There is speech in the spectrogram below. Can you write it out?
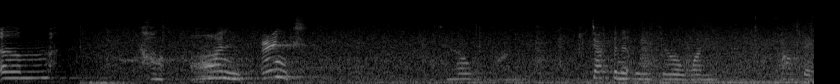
Um, come on, think. Zero, one. Definitely zero, one, something.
